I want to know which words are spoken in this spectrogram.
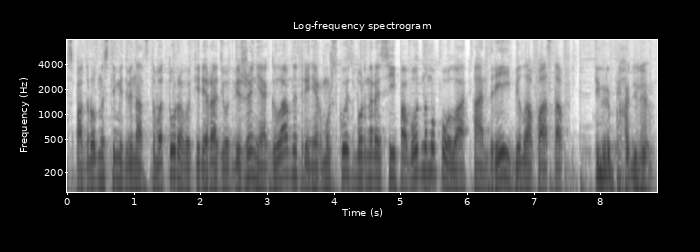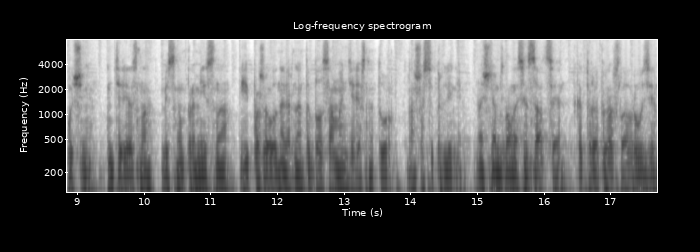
С подробностями 12-го тура в эфире радиодвижения главный тренер мужской сборной России по водному полу Андрей Белофастов. Игры проходили очень интересно, бескомпромиссно. И, пожалуй, наверное, это был самый интересный тур нашей Суперлиги. Начнем с главной сенсации, которая произошла в Рузе.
